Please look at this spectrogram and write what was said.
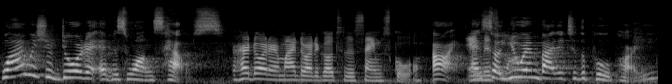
why was your daughter at Ms. Wong's house? Her daughter and my daughter go to the same school. All right. And, Ms. so you were invited to the pool party.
